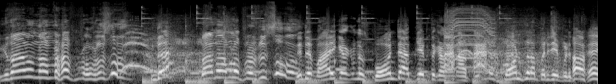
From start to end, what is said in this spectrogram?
ഇതാണ് നമ്മുടെ പ്രൊഫസർ ഇതാണ് നമ്മുടെ പ്രൊഫസർ നിന്റെ വായി കിടക്കുന്ന സ്പോഞ്ച് ആദ്യം എടുത്ത് കളയാം. സ്പോൺസറെ പരിചയപ്പെടുത്താം. അതെ,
